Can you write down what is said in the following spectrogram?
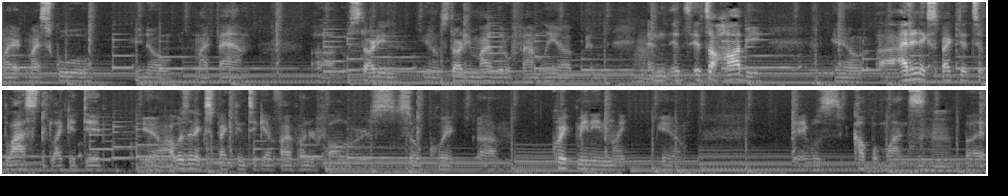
my my school, you know, my fam, um, starting you know starting my little family up, and Mm. and it's it's a hobby, you know. I I didn't expect it to blast like it did, you know. I wasn't expecting to get 500 followers so quick. Um, quick meaning like you know, it was a couple months Mhm. but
